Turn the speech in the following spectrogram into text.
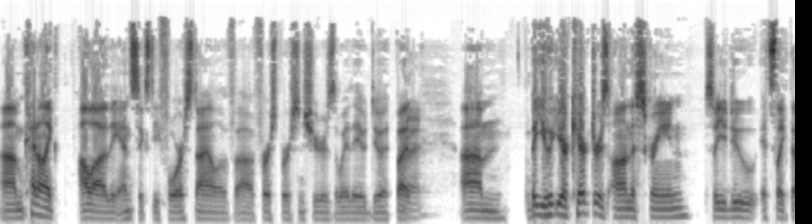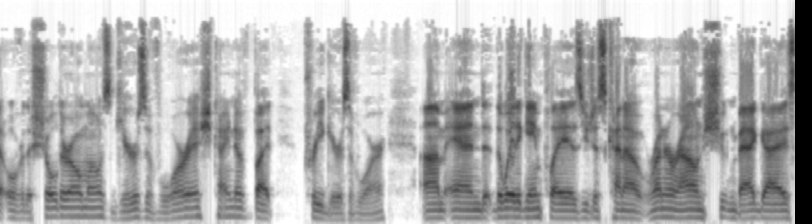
Um, kind of like a la the N64 style of uh, first person shooters, the way they would do it. But Right. um, but you, your character is on the screen, so you do it's like that over the shoulder almost Gears of War ish kind of, but pre Gears of War. Um, and the way the gameplay is, you just kind of running around shooting bad guys,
